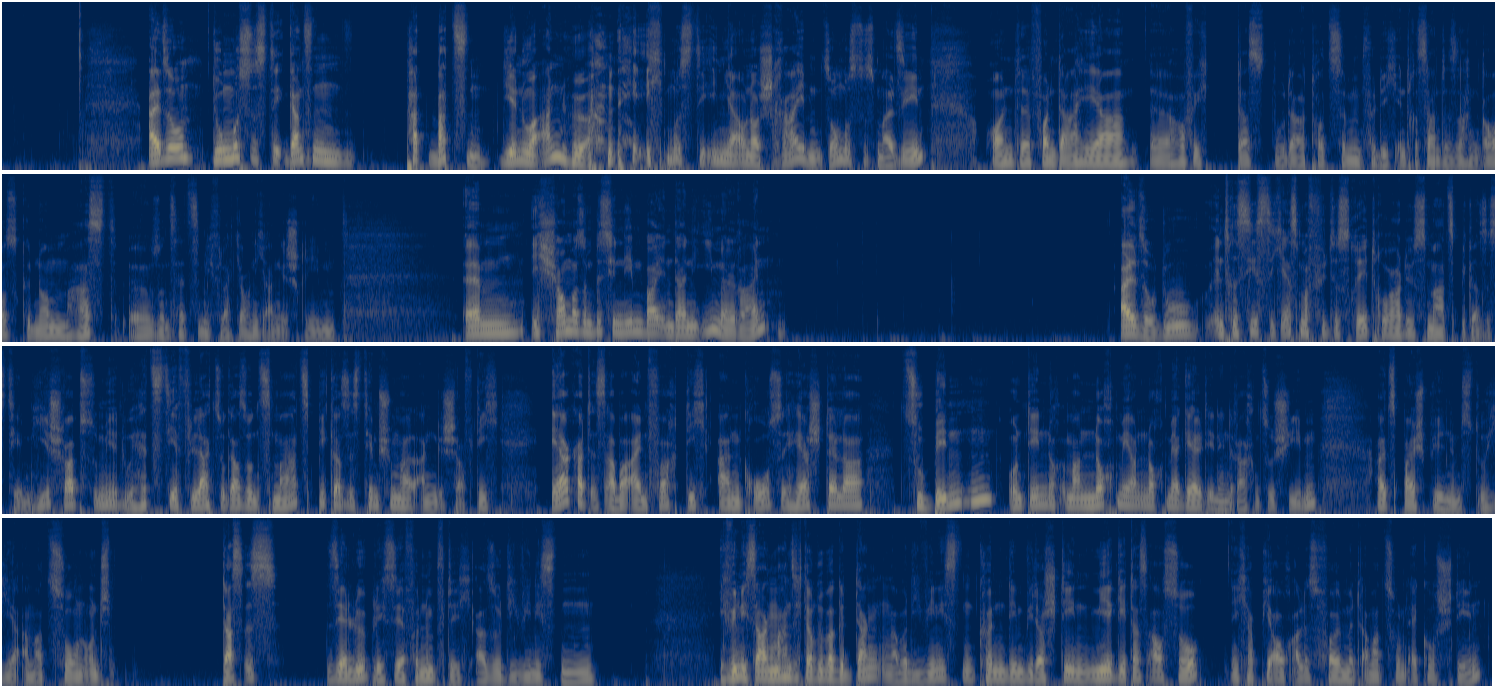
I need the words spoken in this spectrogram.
Also, du musstest die ganzen Pat Batzen dir nur anhören. Ich musste ihn ja auch noch schreiben. So musst du es mal sehen. Und äh, von daher äh, hoffe ich, dass du da trotzdem für dich interessante Sachen rausgenommen hast. Äh, sonst hättest du mich vielleicht auch nicht angeschrieben. Ähm, ich schaue mal so ein bisschen nebenbei in deine E-Mail rein. Also, du interessierst dich erstmal für das Retro Radio Smart Speaker System. Hier schreibst du mir, du hättest dir vielleicht sogar so ein Smart Speaker System schon mal angeschafft. Dich ärgert es aber einfach, dich an große Hersteller zu binden und denen noch immer noch mehr und noch mehr Geld in den Drachen zu schieben. Als Beispiel nimmst du hier Amazon und das ist sehr löblich, sehr vernünftig. Also die wenigsten, ich will nicht sagen, machen sich darüber Gedanken, aber die wenigsten können dem widerstehen. Mir geht das auch so. Ich habe hier auch alles voll mit Amazon Echos stehen.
